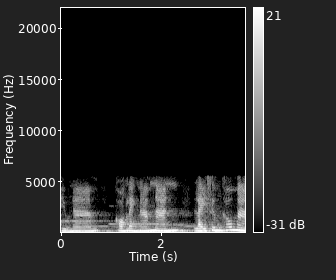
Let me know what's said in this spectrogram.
ผิวน้ำของแหล่งน้ำนั้น ไหลซึมเข้ามา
